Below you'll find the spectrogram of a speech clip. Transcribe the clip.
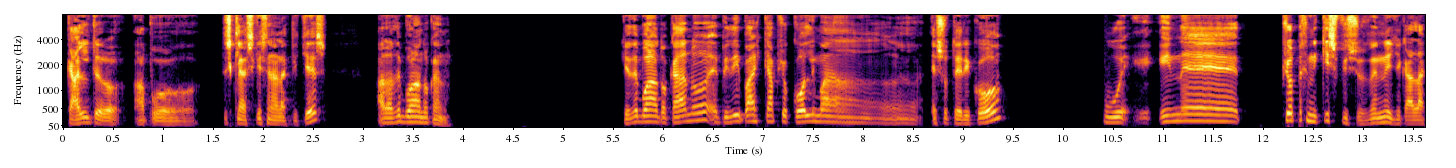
καλύτερο από τις κλασικές εναλλακτικές, αλλά δεν μπορώ να το κάνω. Και δεν μπορώ να το κάνω επειδή υπάρχει κάποιο κόλλημα εσωτερικό που είναι πιο τεχνικής φύσεως. Δεν είναι και καλά.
